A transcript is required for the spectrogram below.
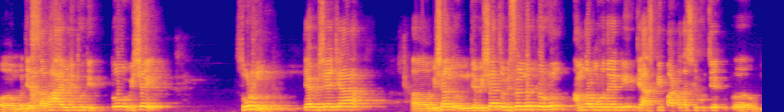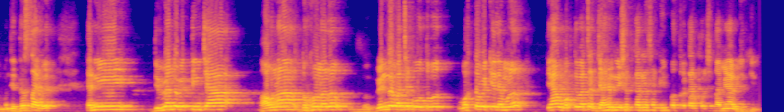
म्हणजे सभा आयोजित होती तो विषय सोडून त्या विषयाच्या विषा विषांग म्हणजे विषयाचं विसंगत करून आमदार महोदयांनी जे आष्टी पाटोदा शिरूरचे म्हणजे धस आहेत त्यांनी दिव्यांग व्यक्तींच्या भावना दुखवणारं व्यंगवाचक वक्तव्य केल्यामुळं त्या वक्तव्याचा जाहीर निषेध करण्यासाठी ही पत्रकार परिषद आम्ही आयोजित केली.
